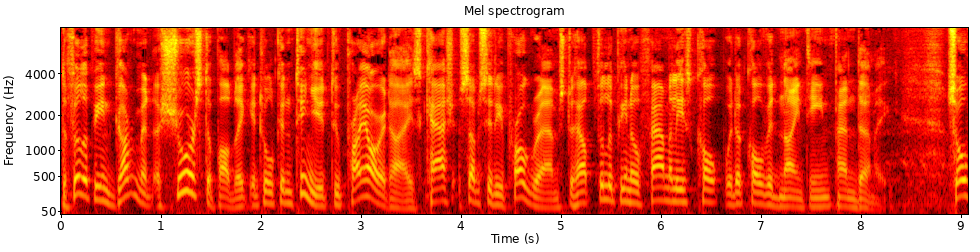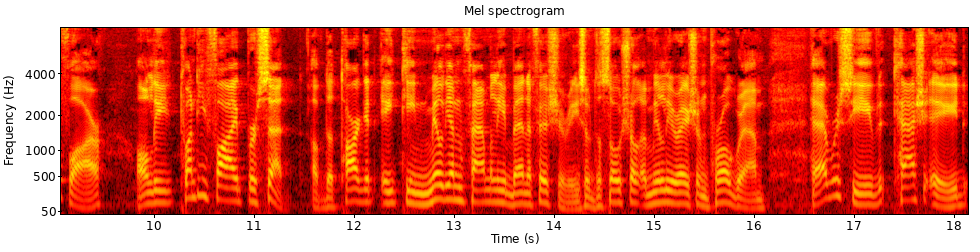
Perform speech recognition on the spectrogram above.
The Philippine government assures the public it will continue to prioritize cash subsidy programs to help Filipino families cope with the COVID 19 pandemic. So far, only 25% of the target 18 million family beneficiaries of the Social Amelioration Program have received cash aid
